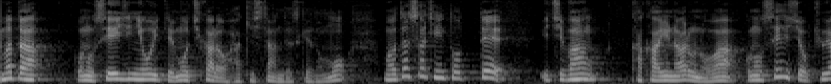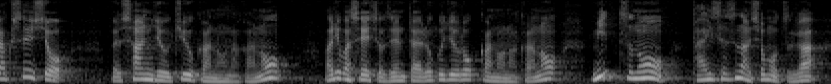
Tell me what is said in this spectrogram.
またこの政治においても力を発揮したんですけれども私たちにとって一番関わりのあるのはこの聖書旧約聖書39巻の中のあるいは聖書全体66巻の中の3つの大切な書物が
